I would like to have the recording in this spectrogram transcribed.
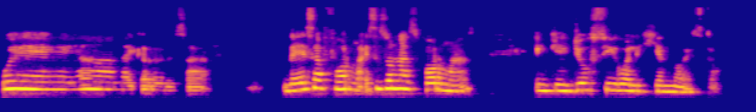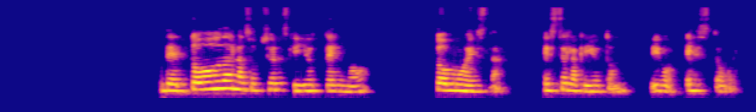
güey, anda, hay que regresar. De esa forma, esas son las formas en que yo sigo eligiendo esto. De todas las opciones que yo tengo, tomo esta. Esta es la que yo tomo. Digo, esto, güey.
